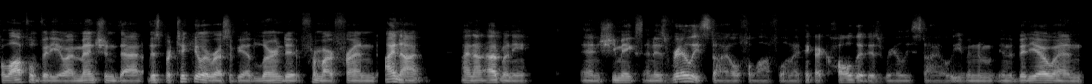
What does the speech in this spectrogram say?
falafel video, I mentioned that this particular recipe, I'd learned it from our friend Einat, Einat Admony, and she makes an Israeli style falafel. And I think I called it Israeli style even in, in, the video. And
